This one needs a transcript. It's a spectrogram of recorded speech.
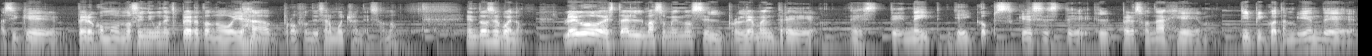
Así que, pero como no soy ningún experto, no voy a profundizar mucho en eso, ¿no? Entonces, bueno, luego está el, más o menos el problema entre este, Nate Jacobs, que es este, el personaje típico también de,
